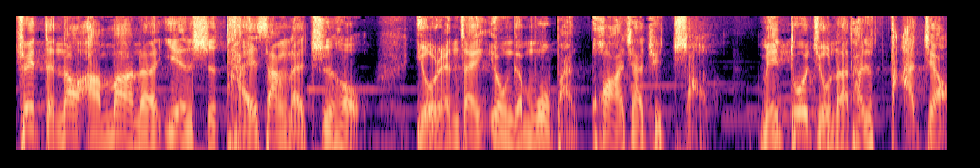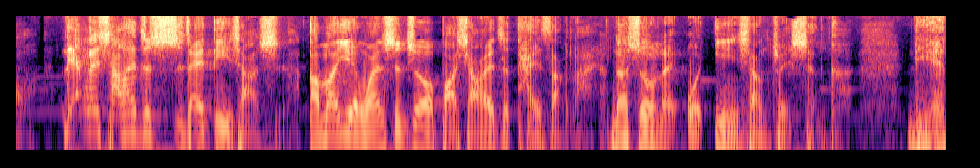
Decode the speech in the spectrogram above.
所以等到阿嬷呢验尸抬上来之后，有人在用一个木板跨下去找，没多久呢，他就大叫：“两个小孩子死在地下室！”阿妈验完尸之后，把小孩子抬上来。那时候呢，我印象最深刻，脸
